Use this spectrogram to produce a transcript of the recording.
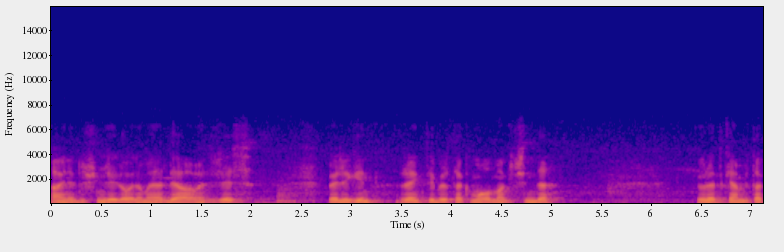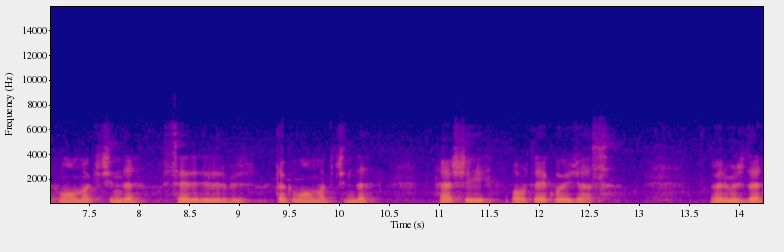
aynı düşünceyle oynamaya devam edeceğiz. Ve ligin renkli bir takım olmak için de üretken bir takım olmak için de seyredilir bir takım olmak için de her şeyi ortaya koyacağız. Önümüzde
